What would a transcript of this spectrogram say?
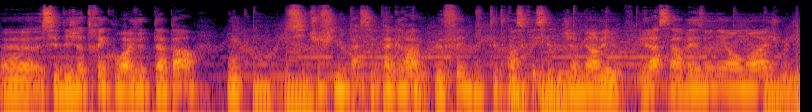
Euh, c'est déjà très courageux de ta part. Donc si tu finis pas, c'est pas grave. Le fait de t'être inscrit, c'est déjà merveilleux. Et là, ça a résonné en moi je me dis,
